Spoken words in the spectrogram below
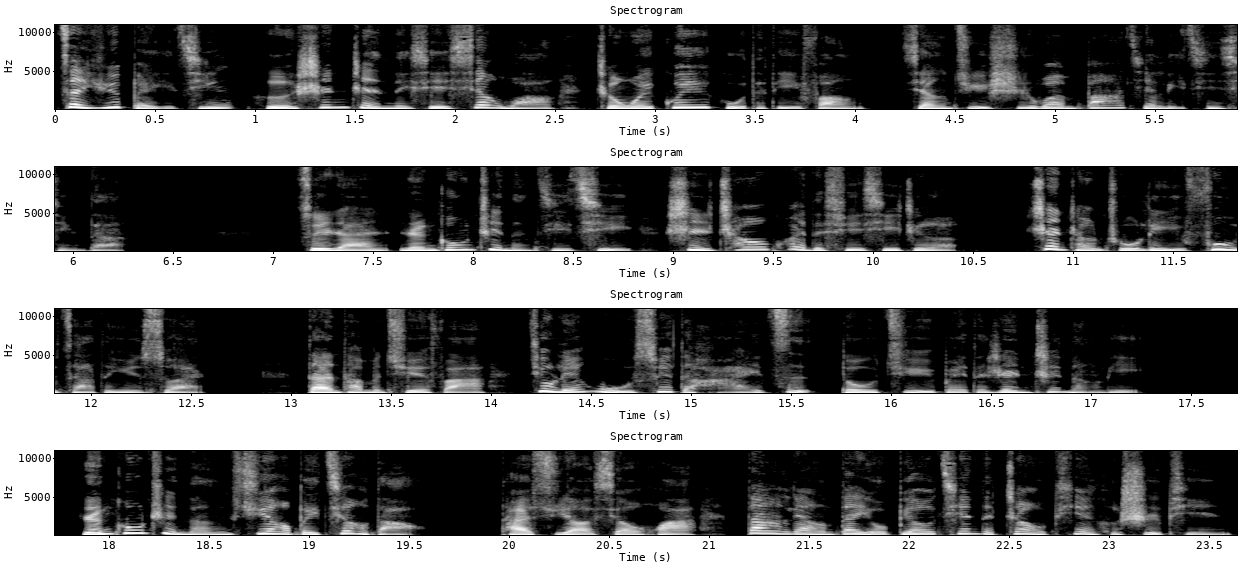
在与北京和深圳那些向往成为硅谷的地方相距十万八千里进行的。虽然人工智能机器是超快的学习者，擅长处理复杂的运算，但他们缺乏就连五岁的孩子都具备的认知能力。人工智能需要被教导，它需要消化大量带有标签的照片和视频，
